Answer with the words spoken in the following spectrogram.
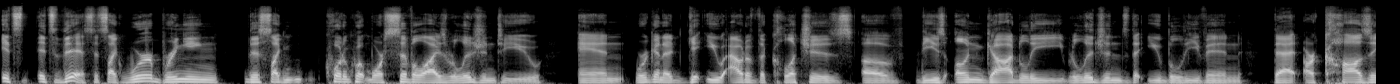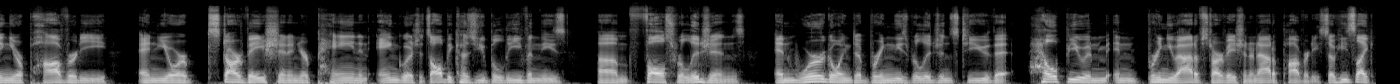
it's it's this. It's like we're bringing this like quote unquote more civilized religion to you and we're going to get you out of the clutches of these ungodly religions that you believe in that are causing your poverty and your starvation and your pain and anguish. It's all because you believe in these um, false religions and we're going to bring these religions to you that help you and, and bring you out of starvation and out of poverty. So he's like,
